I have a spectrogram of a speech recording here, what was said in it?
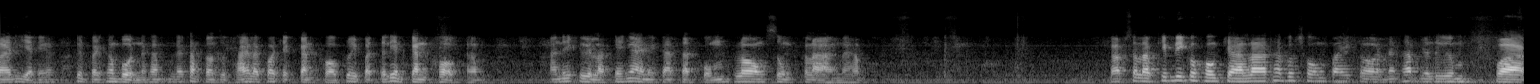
รายละเอียดนะครับขึ้นไปข้างบนนะครับ และขั้นตอนสุดท้ายเราก็จะกันขอบด้วยปัตเตอร์เลียนกันขอบครับ อันนี้คือหลักง่ายๆในการตัดผมรองทรงกลางนะครับ ครับสำหรับคลิปนี้ก็คงจะลาท่านผู้ชมไปก่อนนะครับ อย่าลืมฝาก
